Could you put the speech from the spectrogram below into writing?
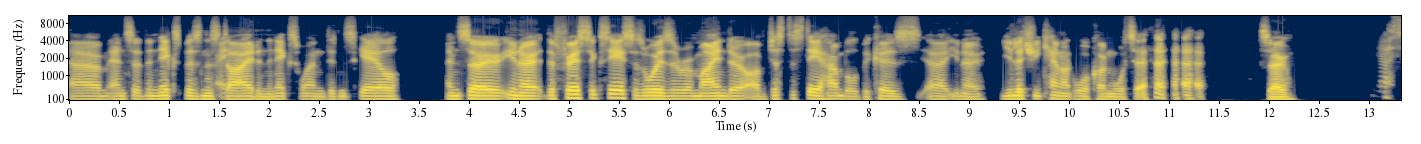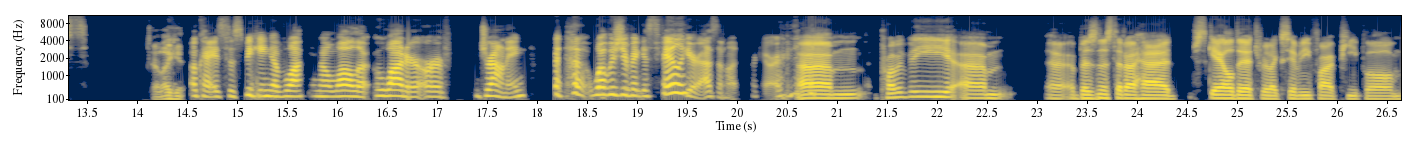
Um, and so the next business Right. died, and the next one didn't scale. And so, you know, the first success is always a reminder of just to stay humble because, uh, you know, you literally cannot walk on water. so, Yes. I like it. Okay. So, speaking of walking on wall- water or drowning, what was your biggest failure as an entrepreneur? um, probably um, a a business that I had scaled it. We're like 75 people,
